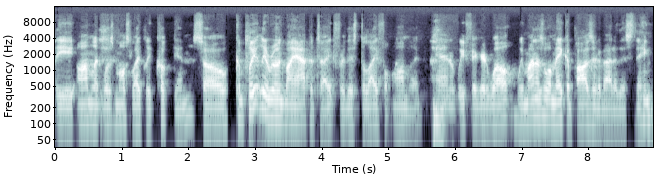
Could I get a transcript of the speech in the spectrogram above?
the omelet was most likely cooked in. So, completely ruined my appetite for this delightful omelet. Uh-huh. And we figured, well, we might as well make a positive out of this thing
